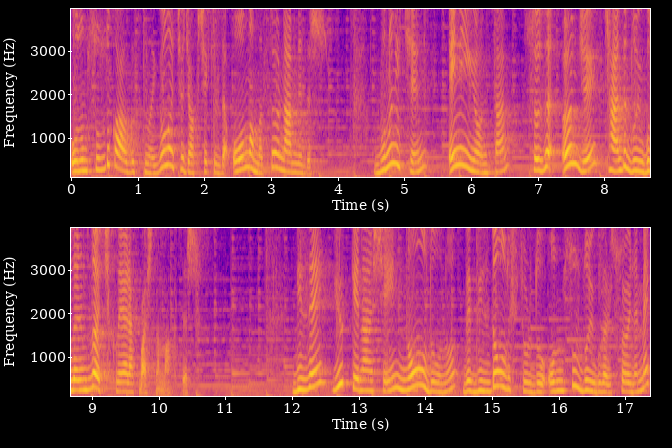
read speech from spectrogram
olumsuzluk algısına yol açacak şekilde olmaması önemlidir. Bunun için en iyi yöntem söze önce kendi duygularımızı açıklayarak başlamaktır. Bize yük gelen şeyin ne olduğunu ve bizde oluşturduğu olumsuz duyguları söylemek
